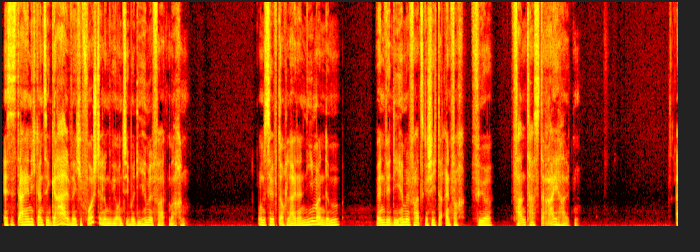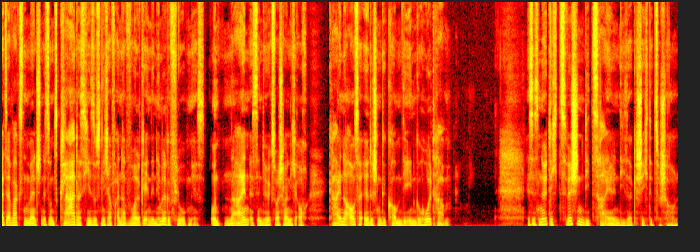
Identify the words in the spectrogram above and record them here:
Es ist daher nicht ganz egal, welche Vorstellungen wir uns über die Himmelfahrt machen. Und es hilft auch leider niemandem, wenn wir die Himmelfahrtsgeschichte einfach für Fantasterei halten. Als erwachsene Menschen ist uns klar, dass Jesus nicht auf einer Wolke in den Himmel geflogen ist. Und nein, es sind höchstwahrscheinlich auch keine Außerirdischen gekommen, die ihn geholt haben. Es ist nötig, zwischen die Zeilen dieser Geschichte zu schauen.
